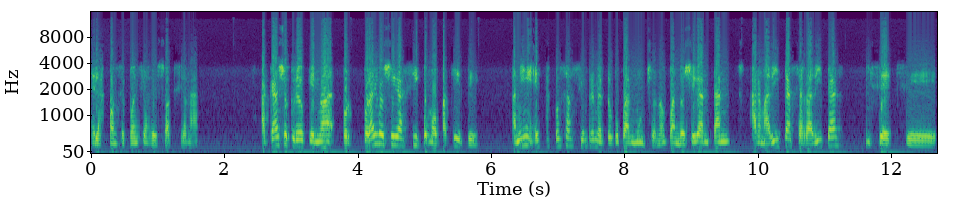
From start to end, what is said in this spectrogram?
de las consecuencias de su accionar. Acá yo creo que no por, por algo llega así como paquete. A mí estas cosas siempre me preocupan mucho, ¿no? Cuando llegan tan armaditas, cerraditas y se, se,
